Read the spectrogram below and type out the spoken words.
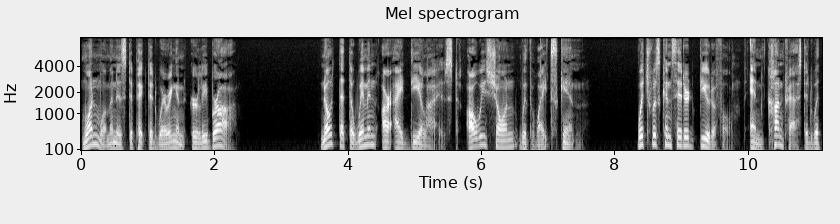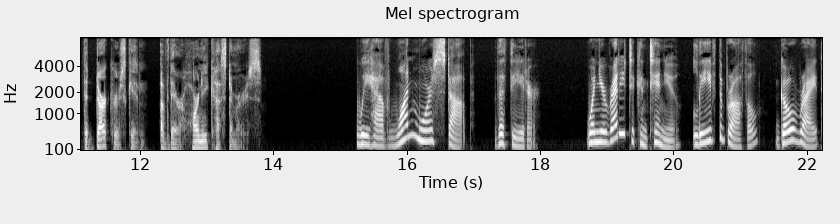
One woman is depicted wearing an early bra. Note that the women are idealized, always shown with white skin, which was considered beautiful and contrasted with the darker skin of their horny customers. We have one more stop the theater. When you're ready to continue, leave the brothel, go right,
